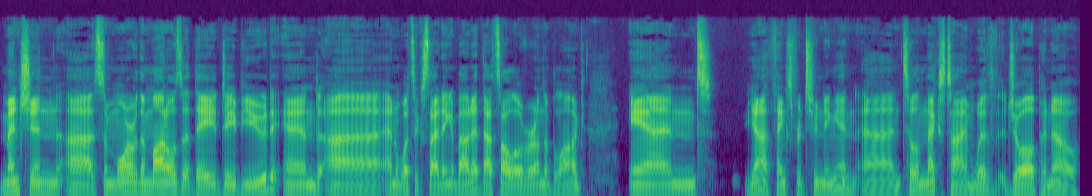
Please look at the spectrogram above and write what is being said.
mention uh, some more of the models that they debuted and uh, and what's exciting about it. That's all over on the blog. And yeah, thanks for tuning in. Uh, until next time with Joelle Pineau,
